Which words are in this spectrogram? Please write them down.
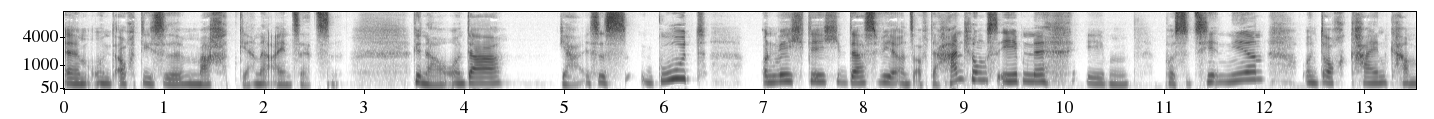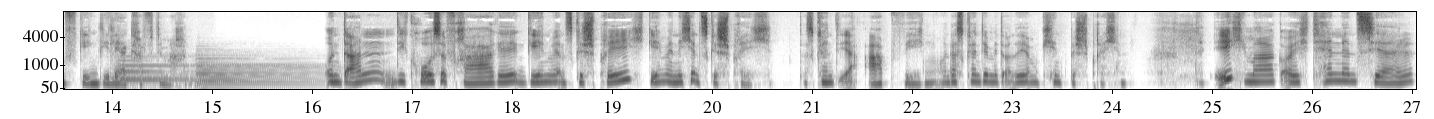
ähm, und auch diese Macht gerne einsetzen. Genau, und da ja, ist es gut und wichtig, dass wir uns auf der Handlungsebene eben positionieren und doch keinen Kampf gegen die Lehrkräfte machen. Und dann die große Frage, gehen wir ins Gespräch, gehen wir nicht ins Gespräch? Das könnt ihr abwägen und das könnt ihr mit eurem Kind besprechen. Ich mag euch tendenziell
